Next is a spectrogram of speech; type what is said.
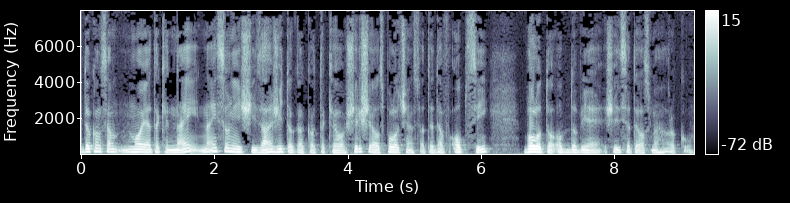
dokonca moja také naj, najsilnejší zážitok ako takého širšieho spoločenstva, teda v obci, bolo to obdobie 68. roku.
